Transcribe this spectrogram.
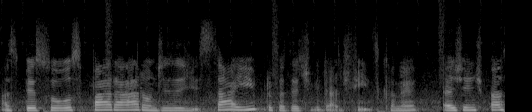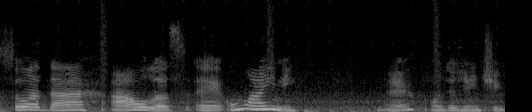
as pessoas pararam de sair para fazer atividade física, né? A gente passou a dar aulas é, online, né? Onde a gente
